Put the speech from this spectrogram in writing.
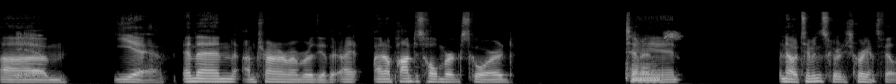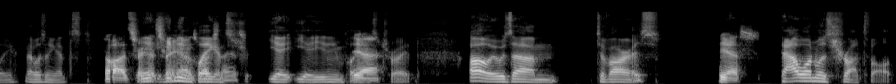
Yeah. Um, yeah. And then I'm trying to remember the other. I, I know Pontus Holmberg scored. Timmins. No, Timmins scored, scored against Philly. That wasn't against. oh, that's right. he, That's he right. didn't even play against. that. Yeah, yeah, he didn't even play Yeah. against Detroit. Oh, it was um Tavares. Yes. That one was Schrot's fault.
